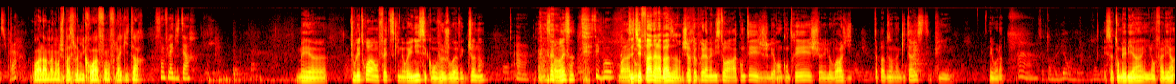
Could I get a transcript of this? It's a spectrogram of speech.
Super. Voilà, maintenant je passe le micro à Fonf, la guitare. La guitare. Mais euh, tous les trois, en fait, ce qui nous réunit, c'est qu'on veut jouer avec John. hein. Ah, Hein, c'est pas vrai ça c'est beau. voilà, Vous donc, étiez fan à la base J'ai à peu près la même histoire à raconter. Je l'ai rencontré, je suis allé le voir, je dis T'as pas besoin d'un guitariste Et puis. Et voilà. Ah. Et ça tombait bien, il en fallait un.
